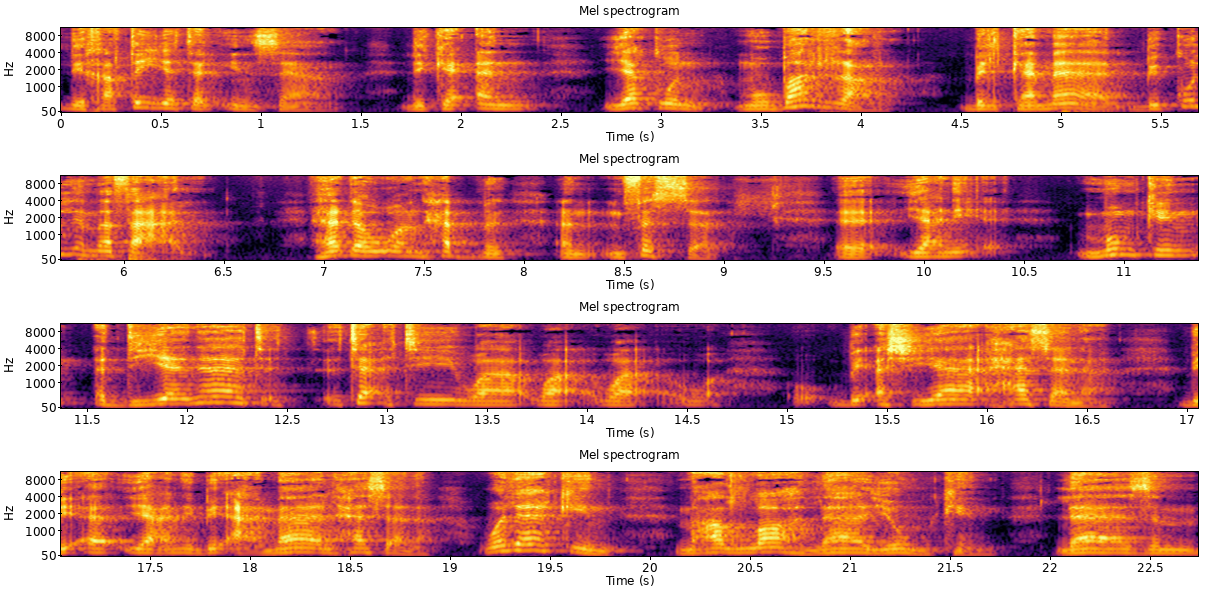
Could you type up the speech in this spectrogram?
لخطية الإنسان لكأن يكن مبرر بالكمال بكل ما فعل. هذا هو نحب أن نفسر. آه، يعني ممكن الديانات تأتي و و و و بأشياء حسنة. يعني بأعمال حسنة. ولكن مع الله لا يمكن. لازم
